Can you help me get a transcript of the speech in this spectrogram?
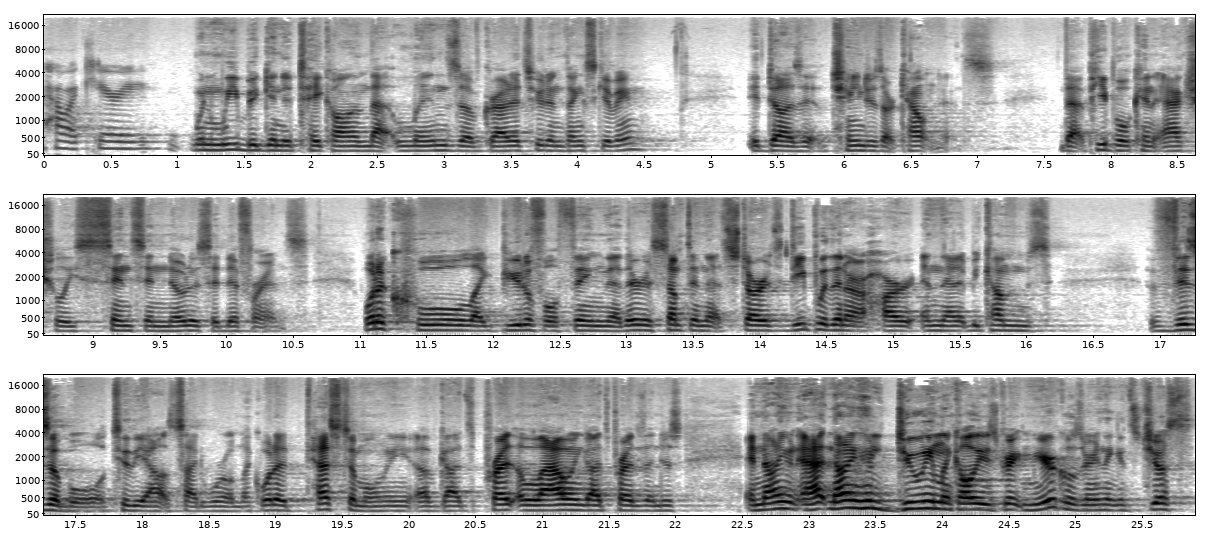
how I carry. When we begin to take on that lens of gratitude and thanksgiving, it does, it changes our countenance. That people can actually sense and notice a difference. What a cool, like, beautiful thing that there is something that starts deep within our heart and that it becomes visible to the outside world. Like, what a testimony of God's pre- allowing God's presence and just, and not even, at, not even Him doing like all these great miracles or anything. It's just,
